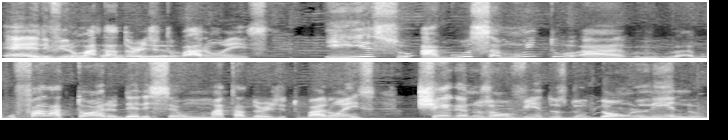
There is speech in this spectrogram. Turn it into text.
É, ele vira um matador de tubarões. E isso aguça muito a, o falatório dele ser um matador de tubarões chega nos ouvidos do Dom Lino.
